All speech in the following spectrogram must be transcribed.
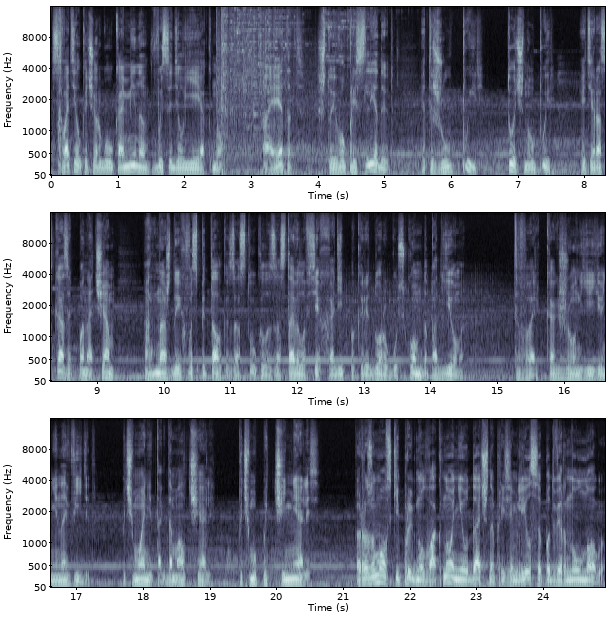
Схватил кочергу у камина, высадил ей окно. А этот, что его преследует, это же упырь. Точно упырь. Эти рассказы по ночам Однажды их воспиталка застукала, заставила всех ходить по коридору гуськом до подъема. Тварь, как же он ее ненавидит. Почему они тогда молчали? Почему подчинялись? Разумовский прыгнул в окно, неудачно приземлился, подвернул ногу.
